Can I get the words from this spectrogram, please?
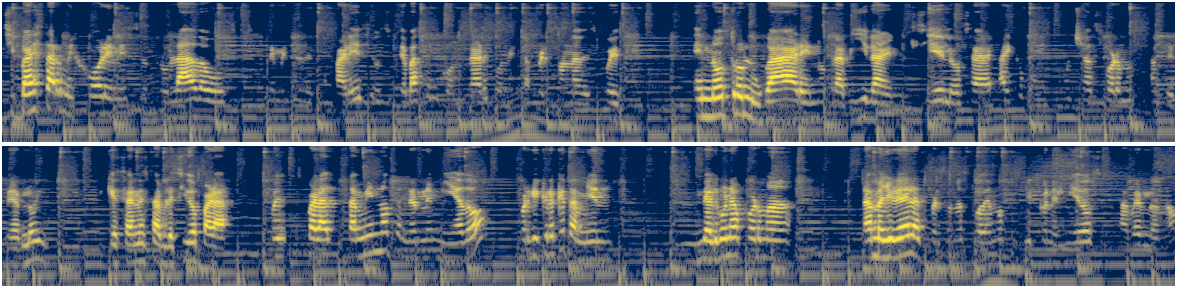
si, va a estar mejor en este otro lado o si simplemente desaparece o si te vas a encontrar con esta persona después en otro lugar, en otra vida, en el cielo. O sea, hay como muchas formas de verlo y, que se han establecido para, pues, para también no tenerle miedo, porque creo que también de alguna forma la mayoría de las personas podemos vivir con el miedo sin saberlo, ¿no?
